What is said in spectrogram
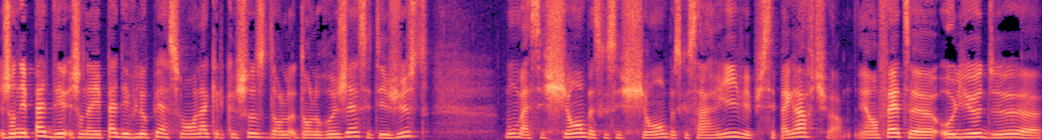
j'en avais pas développé à ce moment-là quelque chose dans le, dans le rejet, c'était juste bon bah c'est chiant parce que c'est chiant parce que ça arrive et puis c'est pas grave tu vois et en fait au lieu de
